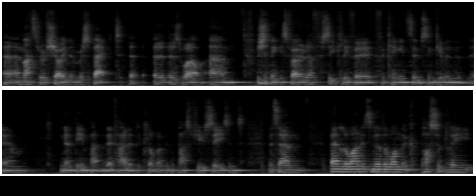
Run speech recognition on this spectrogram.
a matter of showing them respect uh, uh, as well, um, which I think is fair enough, particularly for, for King and Simpson, given um, you know the impact that they've had at the club over the past few seasons. But um, Benalouane is another one that could possibly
